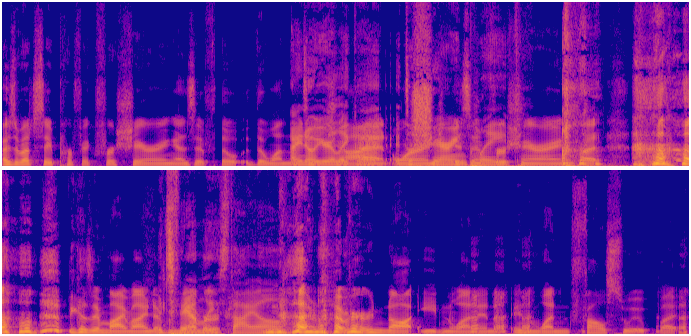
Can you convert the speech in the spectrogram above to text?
I was about to say perfect for sharing as if the the one that's I know, you're like a- giant it's a sharing isn't for plate. sharing, but because in my mind I've it's family never, style. I've never not eaten one in in one foul swoop. But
